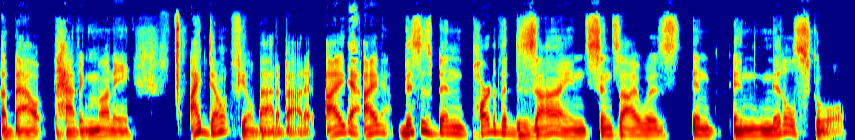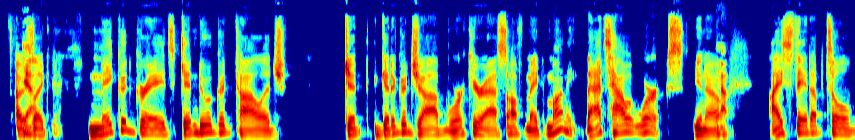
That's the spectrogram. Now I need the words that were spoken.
about having money. I don't feel bad about it. I, yeah, I, yeah. this has been part of the design since I was in, in middle school. I was yeah. like, make good grades, get into a good college, get, get a good job, work your ass off, make money. That's how it works. You know, I stayed up till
